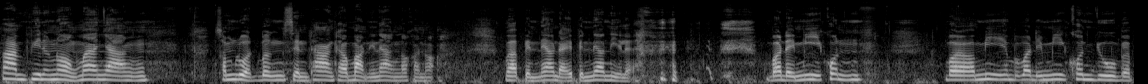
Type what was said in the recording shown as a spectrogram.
พาพี่น้องๆมาย่างสำรวจเบิงเส้นทางแถวบ้านนี่นางเนาะค่ะเนาะว่าเป็นแนวไหนเป็นแนวนี้แหละบ่ได้มีคนบ่มีบ่ได้มีคนอยู่แบบ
